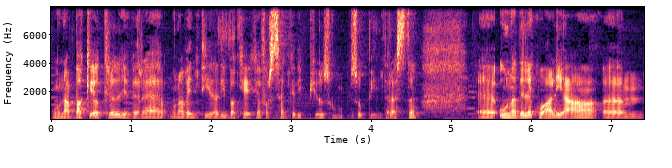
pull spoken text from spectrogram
una bacheca, credo di avere una ventina di bacheche, forse anche di più su, su Pinterest, uh, una delle quali ha, um,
